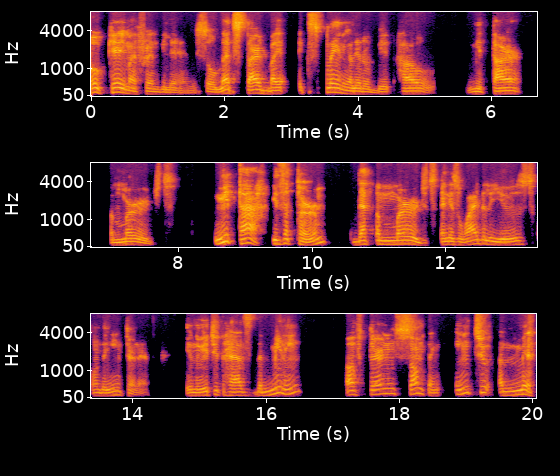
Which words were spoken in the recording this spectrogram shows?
Okay, my friend Guilherme. So let's start by explaining a little bit how mitar emerged. Mitar is a term that emerged and is widely used on the internet, in which it has the meaning of turning something into a myth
